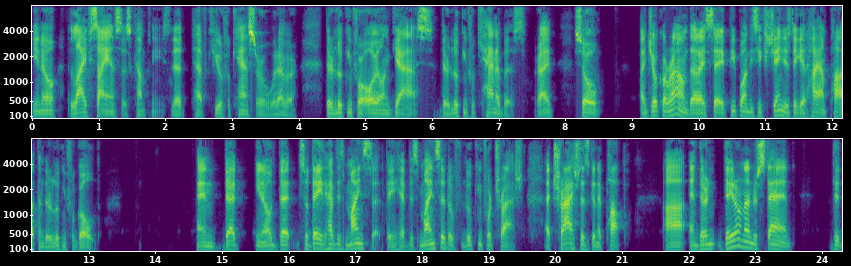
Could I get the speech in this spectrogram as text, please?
you know life sciences companies that have cure for cancer or whatever. They're looking for oil and gas. They're looking for cannabis, right? So I joke around that I say people on these exchanges they get high on pot and they're looking for gold, and that You know that so they have this mindset. They have this mindset of looking for trash, a trash that's going to pop, uh, and they're they don't understand that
